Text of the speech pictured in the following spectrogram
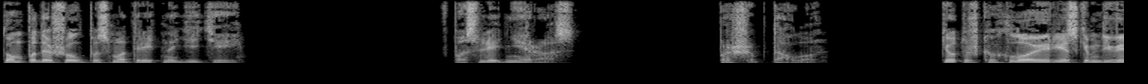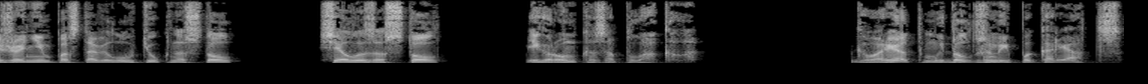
Том подошел посмотреть на детей последний раз, — прошептал он. Тетушка Хлоя резким движением поставила утюг на стол, села за стол и громко заплакала. Говорят, мы должны покоряться.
